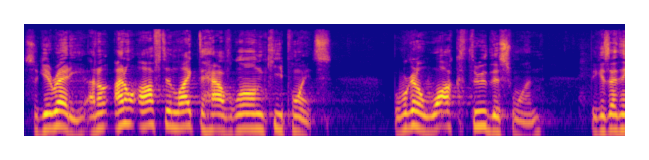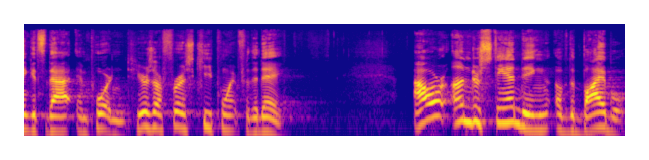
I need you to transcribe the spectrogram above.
So get ready. I don't, I don't often like to have long key points, but we're going to walk through this one because I think it's that important. Here's our first key point for the day Our understanding of the Bible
